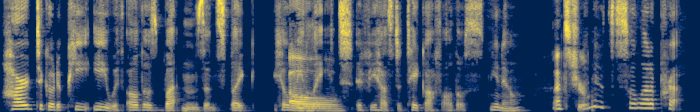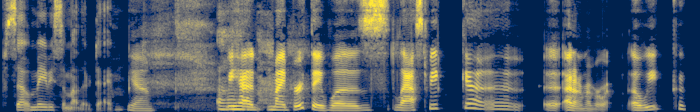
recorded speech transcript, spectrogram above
hard to go to PE with all those buttons, and s- like he'll be Oh. late if he has to take off all those. You know, That's true. it's a lot of prep. So maybe some other day. Yeah. We had Um, my birthday was last week. Uh, uh, I don't remember what a week, it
